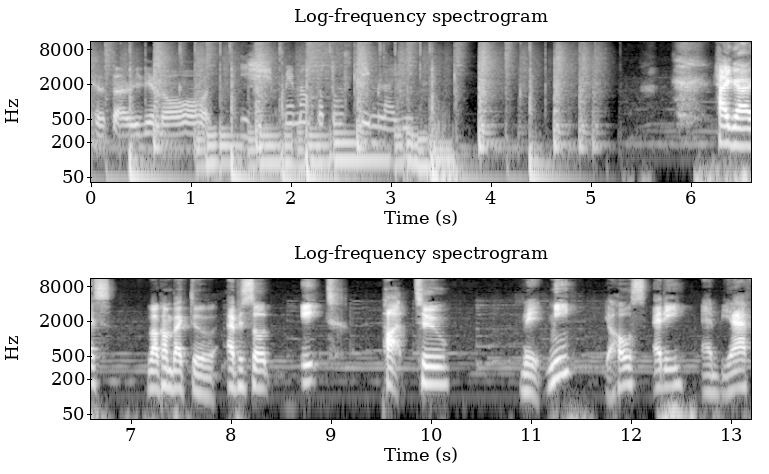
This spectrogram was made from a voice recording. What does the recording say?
Can start already or not? Ish, memang potong steam lah you. Hi guys, welcome back to episode 8, part 2 with me, your host Eddie and BF.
